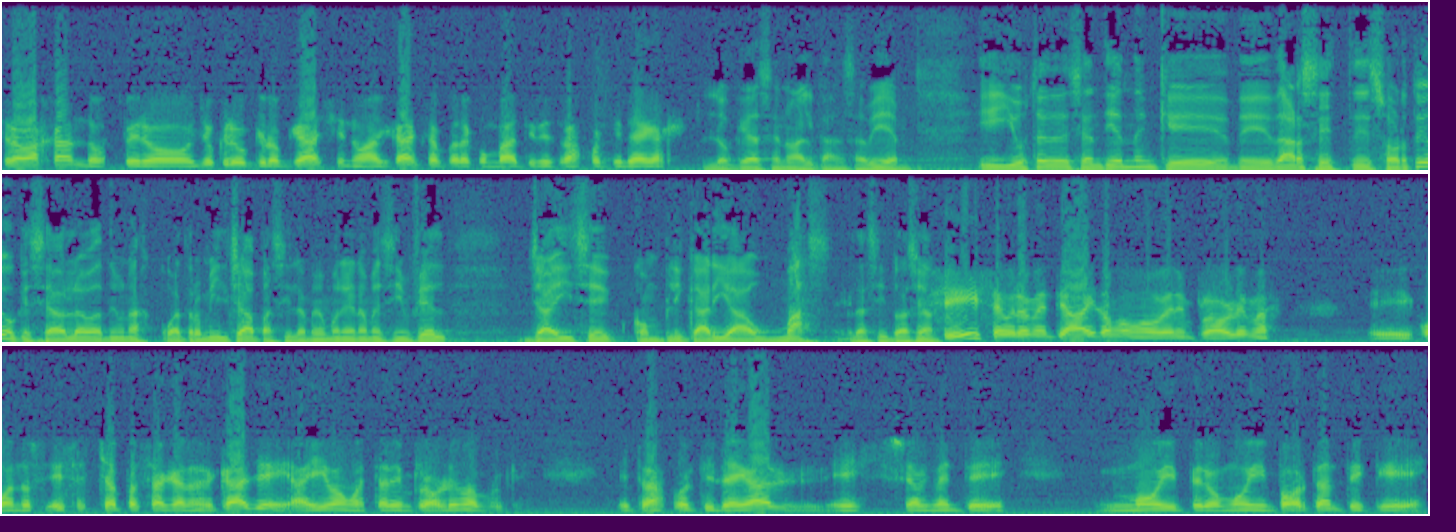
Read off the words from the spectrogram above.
trabajando, pero yo creo que lo que hace no alcanza para combatir el transporte ilegal. Lo que hace no alcanza, bien. Y ustedes entienden que de darse este sorteo, que se hablaba de unas 4.000 chapas, y la memoria no me es infiel, ya ahí se complicaría aún más la situación. Sí, seguramente ahí los vamos a ver en problemas. Eh, cuando esas chapas salgan a la calle, ahí vamos a estar en problemas porque el transporte ilegal es realmente muy, pero muy importante que,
